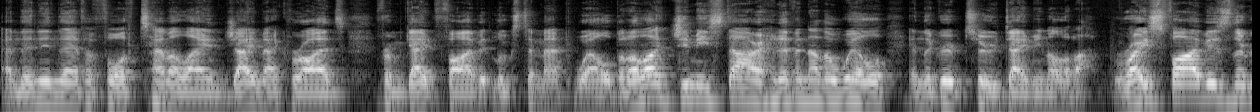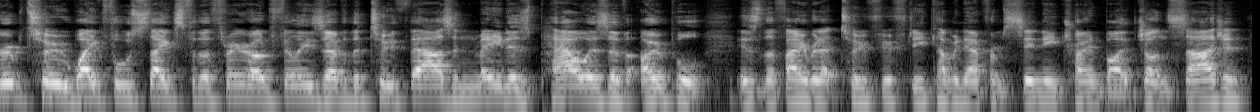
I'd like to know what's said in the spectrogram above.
And then in there for fourth, Tamerlane. J Mac rides from gate five. It looks to map well. But I like Jimmy Star ahead of another Wil in the Group 2, Damien Oliver. Race 5 is the Group 2 Wakeful Stakes for the three-year-old fillies over the 2,000 metres. Powers of Opal is the favourite at 250 coming down from Sydney, trained by John Sargent.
